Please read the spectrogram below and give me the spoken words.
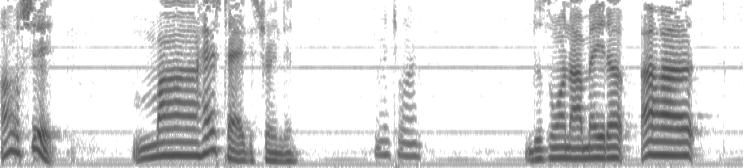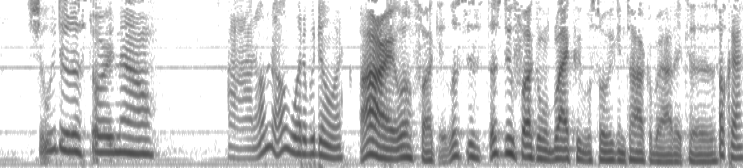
Oh shit. My hashtag is trending. Which one? This one I made up. Uh, should we do the story now? I don't know. What are we doing? All right, well, fuck it. Let's just let's do fucking with black people so we can talk about it because Okay.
